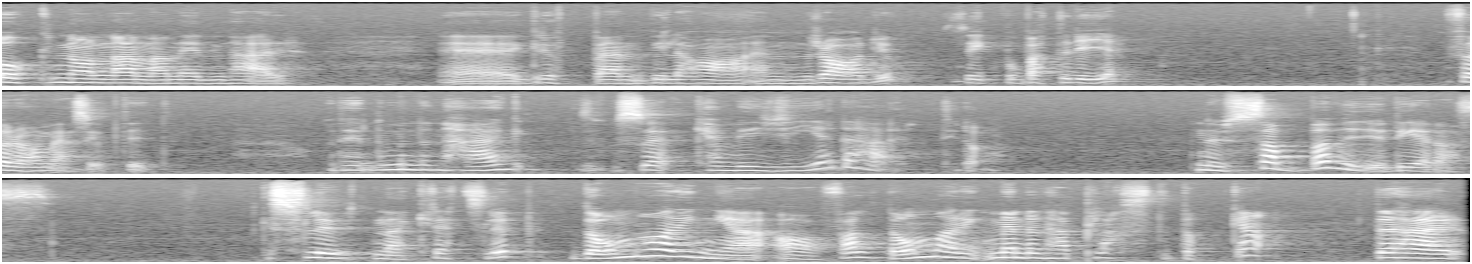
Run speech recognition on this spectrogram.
Och någon annan i den här eh, gruppen ville ha en radio som gick på batterier för att ha med sig upp dit. Och tänkte, men den här, så kan vi ge det här till dem? Nu sabbar vi ju deras slutna kretslopp. De har inga avfall, de har ing- men den här plastdockan, det här,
